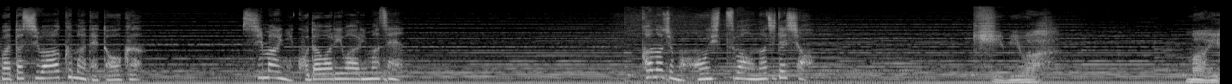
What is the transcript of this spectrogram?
私はあくまで道具。姉妹にこだわりはありません。彼女も本質は同じでしょう。君はまあいい。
